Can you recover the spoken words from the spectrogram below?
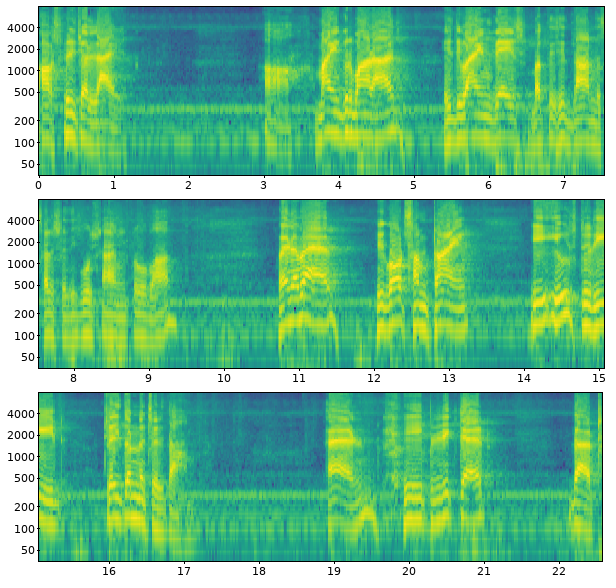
of spiritual life. Uh, my Guru Maharaj, His Divine Grace, Bhakti Siddhanta Saraswati Goswami Prabhupada, whenever he got some time, he used to read Chaitanya Charitam. And he predicted that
